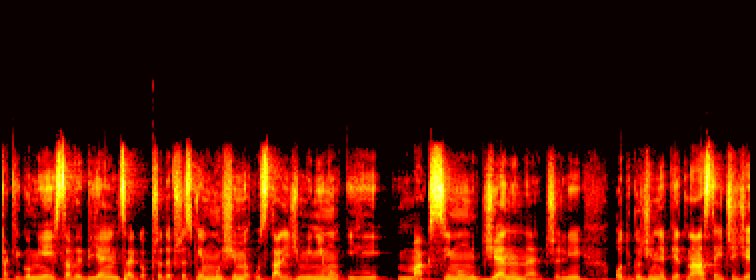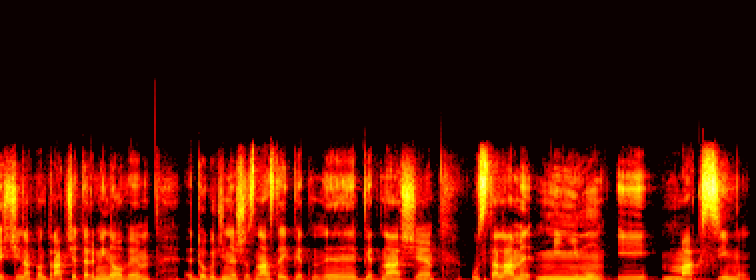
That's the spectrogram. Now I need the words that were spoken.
takiego miejsca wybijającego. Przede wszystkim musimy ustalić minimum i maksimum dzienne, czyli od godziny 15.30 na kontrakcie terminowym do godziny 16.15 ustalamy minimum i maksimum.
